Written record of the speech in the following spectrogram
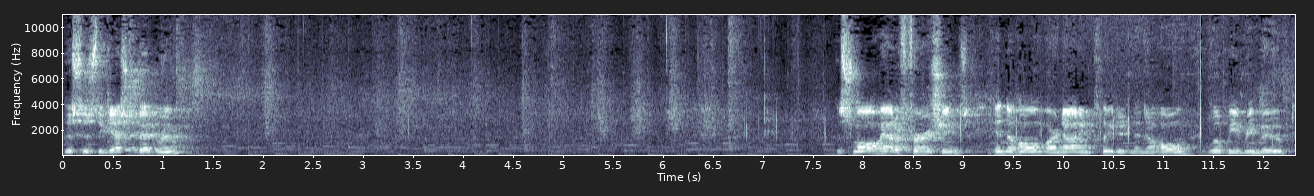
This is the guest bedroom. The small amount of furnishings in the home are not included in the home, will be removed.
